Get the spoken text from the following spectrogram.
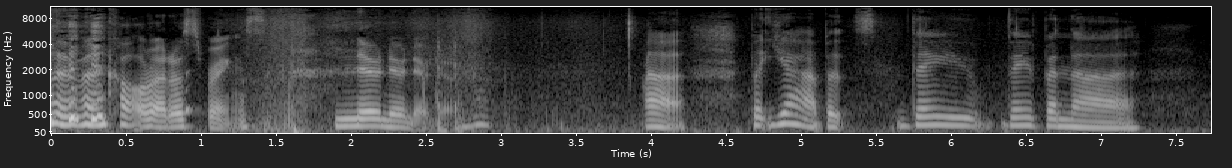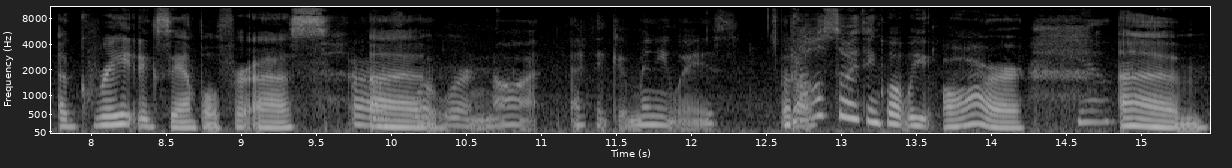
live in Colorado Springs. No, no, no, no. Uh, but yeah, but they they've been uh, a great example for us. of Um, what we're not. I think in many ways. but, but also, also I think what we are, yeah. um,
